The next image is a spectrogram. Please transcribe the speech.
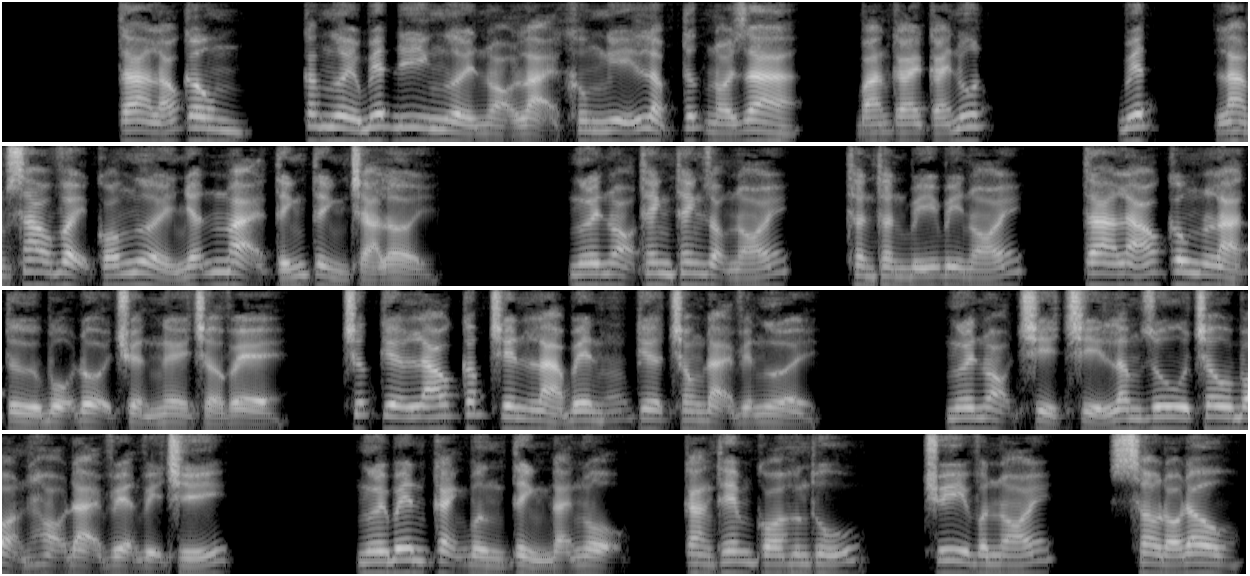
Ta lão công, các ngươi biết đi người nọ lại không nghĩ lập tức nói ra, bán cái cái nút. Biết, làm sao vậy có người nhẫn mại tính tình trả lời. Người nọ thanh thanh giọng nói, thần thần bí bí nói, ta lão công là từ bộ đội chuyển nghề trở về, trước kia lão cấp trên là bên kia trong đại viện người. Người nọ chỉ chỉ Lâm Du Châu bọn họ đại viện vị trí. Người bên cạnh bừng tỉnh đại ngộ, càng thêm có hứng thú, truy vấn nói, sau đó đâu?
